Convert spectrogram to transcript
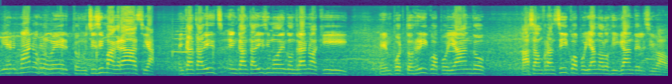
Mi hermano Roberto, muchísimas gracias. Encantadísimo de encontrarnos aquí en Puerto Rico apoyando a San Francisco, apoyando a los gigantes del Cibao.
